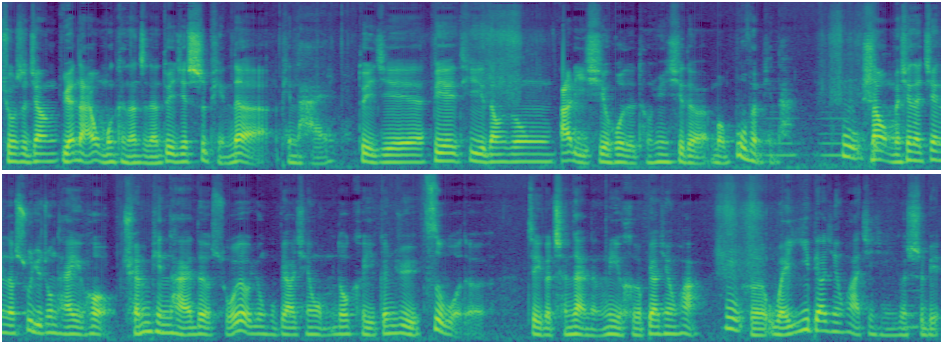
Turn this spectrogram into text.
就是将原来我们可能只能对接视频的平台，对接 BAT 当中阿里系或者腾讯系的某部分平台。嗯，那我们现在建立了数据中台以后，全平台的所有用户标签，我们都可以根据自我的这个承载能力和标签化，嗯，和唯一标签化进行一个识别。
